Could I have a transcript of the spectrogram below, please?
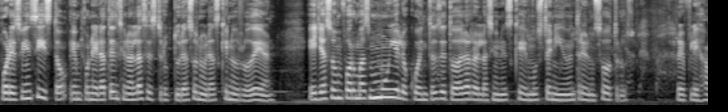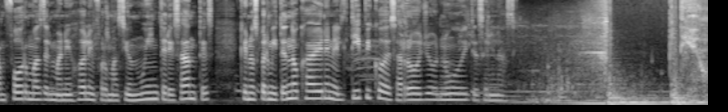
Por eso insisto en poner atención a las estructuras sonoras que nos rodean. Ellas son formas muy elocuentes de todas las relaciones que hemos tenido entre nosotros. Reflejan formas del manejo de la información muy interesantes que nos permiten no caer en el típico desarrollo, nudo y desenlace. Diego,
